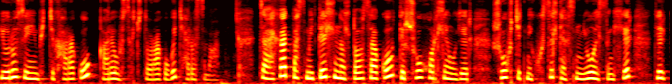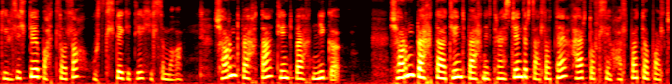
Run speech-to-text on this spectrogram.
би өрөөсөө юм бичиг хараагүй гарын үсэгч зураагүй гэж хариулсан байна. За ахаад бас мэдээлэл нь бол дуусаагүй тэр шүүх хурлын үеэр шүүгчдний хүсэл тавьсан нь юу байсан гэхээр тэр гэрлэлтэд батлуулах хүсэлтэй гэдгээ хэлсэн байгаа. Шоронд байхдаа тэнд байх нэг Шоронд байхдаа тэнд байх нэг трансгендер залуутай хайр дурлалын холбоотой болж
